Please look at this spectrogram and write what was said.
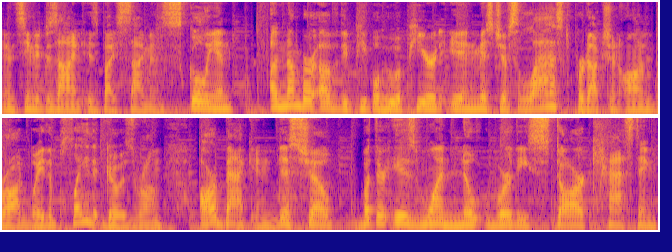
and scenic design is by Simon Scullion. A number of the people who appeared in Mischief's last production on Broadway, The Play That Goes Wrong, are back in this show, but there is one noteworthy star casting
